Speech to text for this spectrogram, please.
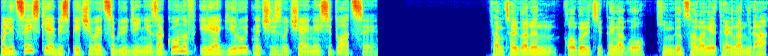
Полицейский обеспечивает соблюдение законов и реагирует на чрезвычайные ситуации. 경찰관은 법을 집행하고 긴급 상황에 대응합니다.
